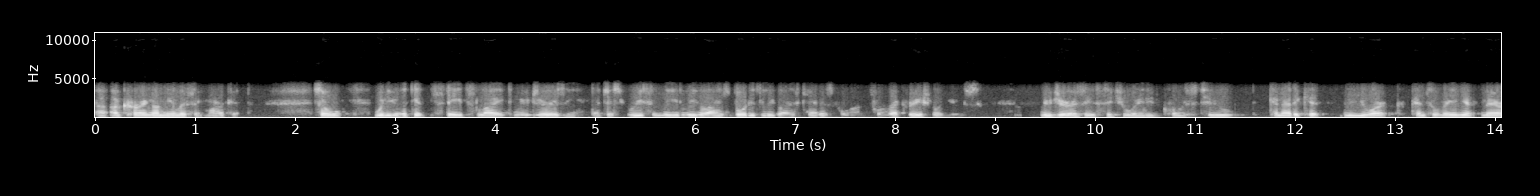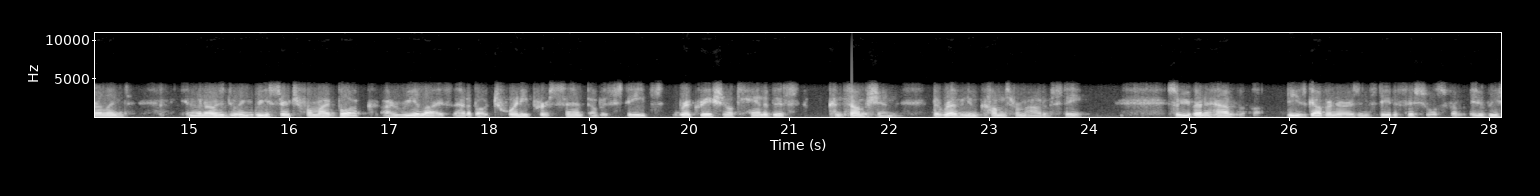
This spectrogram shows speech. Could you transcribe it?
uh, occurring on the illicit market. So when you look at states like New Jersey that just recently legalized, voted to legalize cannabis for, for recreational use, New Jersey is situated close to Connecticut, New York, Pennsylvania, Maryland, and when I was doing research for my book, I realized that about 20% of a state's recreational cannabis consumption, the revenue comes from out of state. So you're going to have these governors and state officials from every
